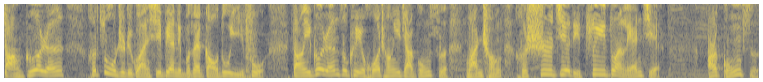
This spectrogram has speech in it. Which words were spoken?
当个人和组织的关系变得不再高度依附，当一个人就可以活成一家公司，完成和世界的最短连接，而工资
